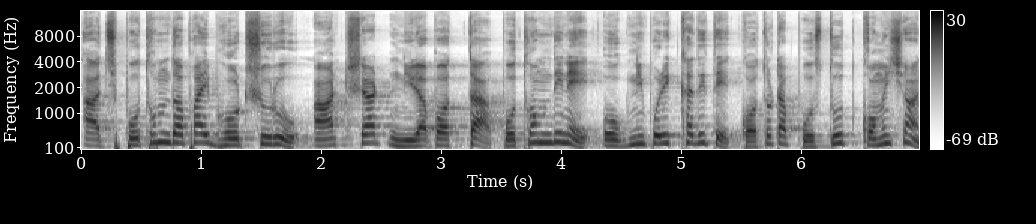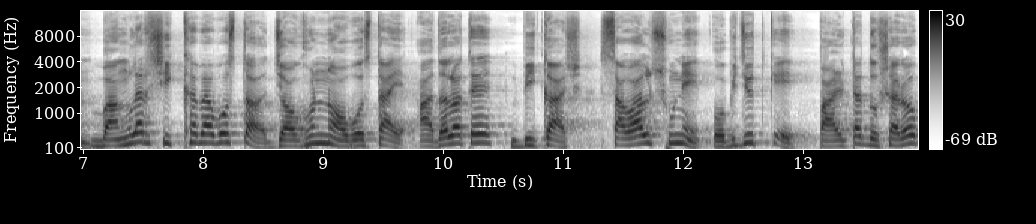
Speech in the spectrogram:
আজ প্রথম দফায় ভোট শুরু, আটষাট নিরাপত্তা। প্রথম দিনে অগ্নি পরীক্ষা দিতে কতটা প্রস্তুত কমিশন? বাংলার শিক্ষা ব্যবস্থা জঘন্য অবস্থায়, আদালতে বিকাশ। সওয়াল শুনে অভিজিৎকে পাল্টা দোষারোপ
